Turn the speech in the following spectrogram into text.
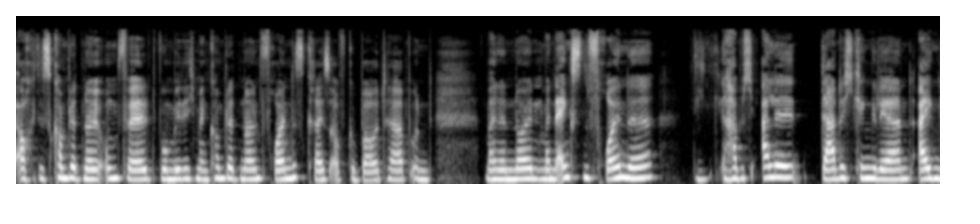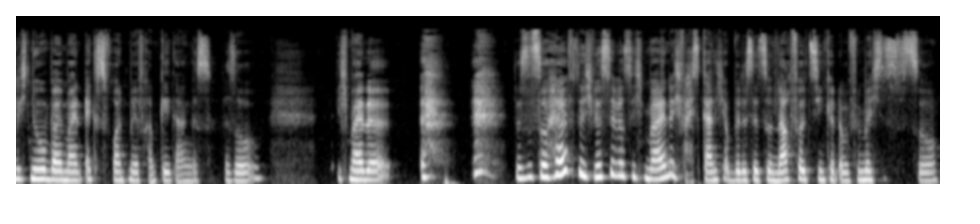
auch das komplett neue Umfeld, womit ich meinen komplett neuen Freundeskreis aufgebaut habe und meine neuen, meine engsten Freunde, die habe ich alle dadurch kennengelernt, eigentlich nur, weil mein Ex-Freund mir fremdgegangen ist. Also, ich meine, das ist so heftig, wisst ihr, was ich meine? Ich weiß gar nicht, ob ihr das jetzt so nachvollziehen könnt, aber für mich ist es so,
